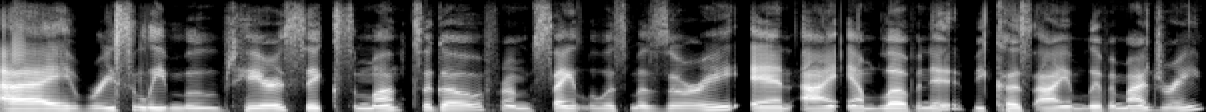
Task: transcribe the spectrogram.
I recently moved here six months ago from St. Louis, Missouri, and I am loving it because I am living my dream.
